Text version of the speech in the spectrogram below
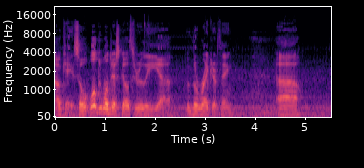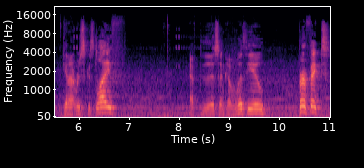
Okay, so we'll we'll just go through the uh, the Riker thing. Uh, cannot risk his life. After this, I'm coming with you. Perfect.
